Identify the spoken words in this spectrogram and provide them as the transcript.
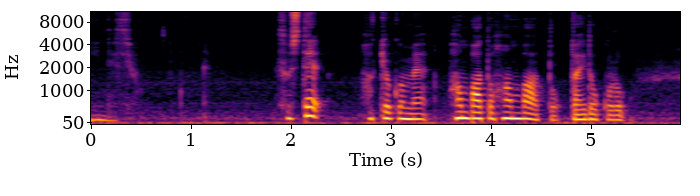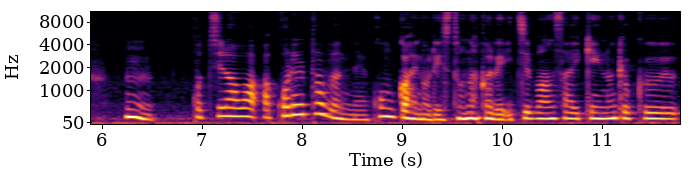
いいんですよ。そして8曲目「ハンバートハンバート台所」うん。こちらはあこれ多分ね今回のリストの中で一番最近の曲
